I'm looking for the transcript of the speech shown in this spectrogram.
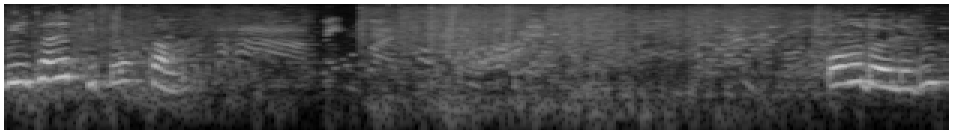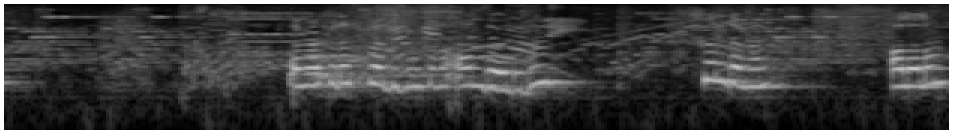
Bir internet gitti. Tamam. Onu da öldürdüm. Hemen şurada süper gücüm falan onu da öldürdüm. Şunu da hemen alalım.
